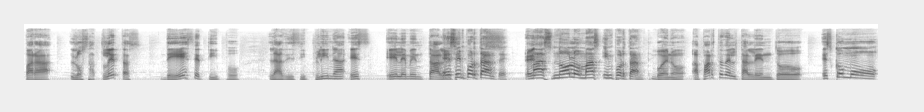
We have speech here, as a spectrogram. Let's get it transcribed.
Para los atletas de ese tipo, la disciplina es elemental. Es importante, Eh. más no lo más importante. Bueno, aparte del talento, es como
